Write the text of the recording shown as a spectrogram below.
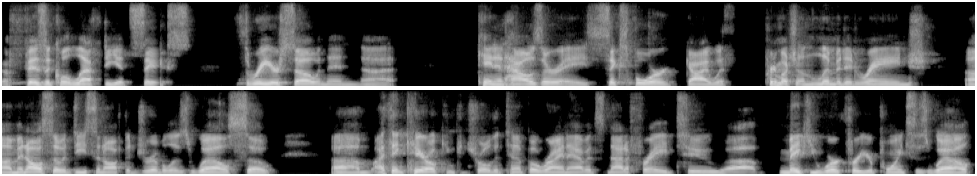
a physical lefty at six three or so, and then uh, Kanan Hauser, a six four guy with pretty much unlimited range, um, and also a decent off the dribble as well. So um, I think Carroll can control the tempo. Ryan Abbott's not afraid to uh, make you work for your points as well.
